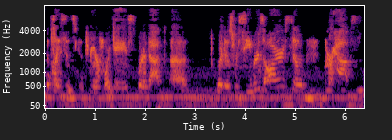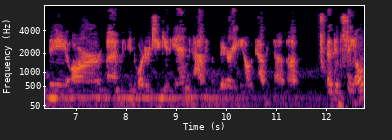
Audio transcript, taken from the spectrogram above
the places you know, three or four days where that uh, where those receivers are. So perhaps they are, um, in order to get in, having a very, you know, having a, a a good sale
